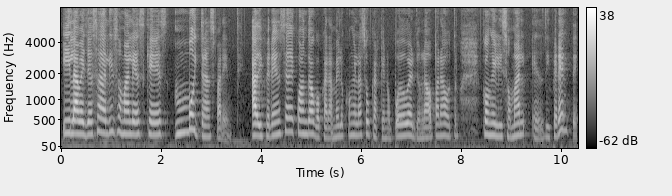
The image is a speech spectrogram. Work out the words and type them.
y la belleza del isomal es que es muy transparente a diferencia de cuando hago caramelo con el azúcar, que no puedo ver de un lado para otro, con el isomal es diferente.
